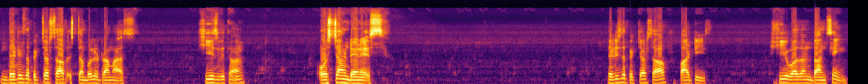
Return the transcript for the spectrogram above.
That is the pictures of Istanbul dramas. She is with on Özcan Deniz. That is the pictures of parties. She was on dancing.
